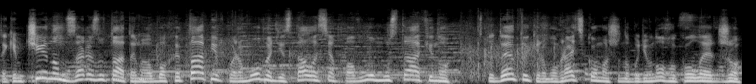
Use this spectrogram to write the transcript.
Таким чином, за результатами обох етапів, перемога дісталася Павлу Мустафіну, студенту Кіровоградського машинобудівного коледжу.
